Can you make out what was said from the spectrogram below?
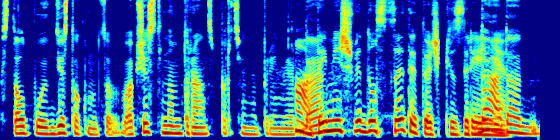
с толпой, где столкнуться? В общественном транспорте, например. А, да? ты имеешь в виду с этой точки зрения? Да, да.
